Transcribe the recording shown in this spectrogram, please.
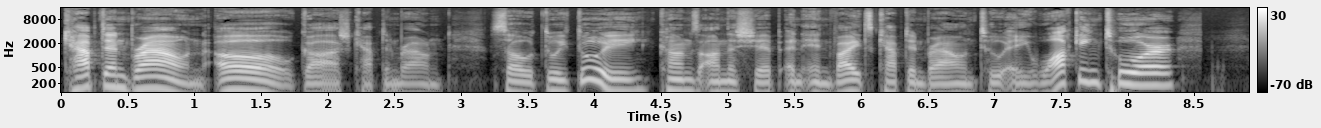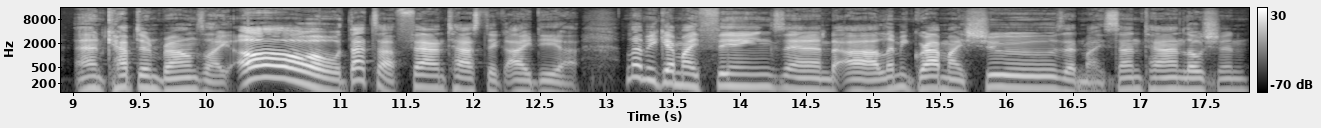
Captain Brown, oh gosh, Captain Brown. So Tui Tui comes on the ship and invites Captain Brown to a walking tour. And Captain Brown's like, oh, that's a fantastic idea. Let me get my things and uh, let me grab my shoes and my suntan lotion.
